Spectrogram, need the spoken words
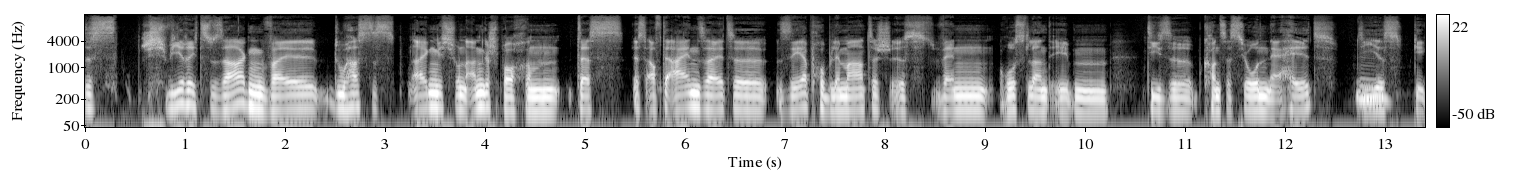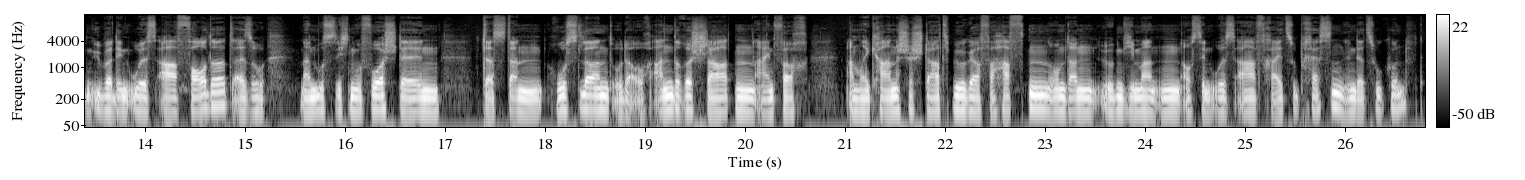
ist schwierig zu sagen, weil du hast es eigentlich schon angesprochen, dass es auf der einen Seite sehr problematisch ist, wenn Russland eben diese Konzessionen erhält die mhm. es gegenüber den USA fordert. Also man muss sich nur vorstellen, dass dann Russland oder auch andere Staaten einfach amerikanische Staatsbürger verhaften, um dann irgendjemanden aus den USA freizupressen in der Zukunft.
